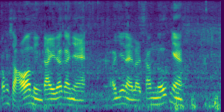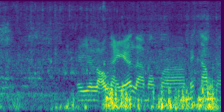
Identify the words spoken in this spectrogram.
cống sổ ở miền tây đó cả nhà. Ở dưới này là sông nước nha. Thì lộ này là một à, mét năm nè.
